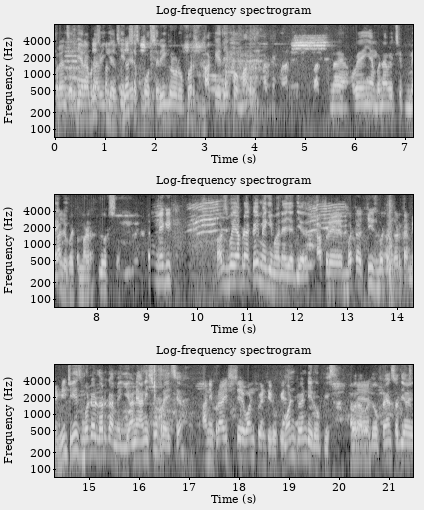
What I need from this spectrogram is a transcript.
ફ્રેન્ડ્સ અત્યારે આપણે આવી ગયા છીએ દસ પંદર, દસ રેસકોર્સ રિંગ રોડ ઉપર. ખાકે દેખોમાં અને હવે અહીંયા બનાવે છે મેગી હાલો ભાઈ તમારે દોઢસો મેગી હર્ષભાઈ આપણે કઈ મેગી બને છે અત્યારે? આપણે butter cheese butter tadka Maggi. Cheese butter tadka Maggi. અને આની શું પ્રાઇસ છે? આની પ્રાઇસ છે one twenty rupees one twenty rupees બરાબર. જો ફ્રેન્ડ્સ અત્યારે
